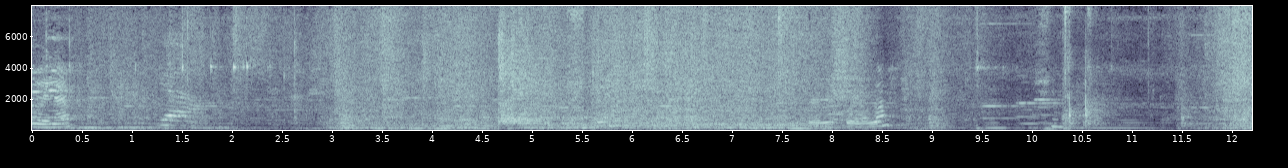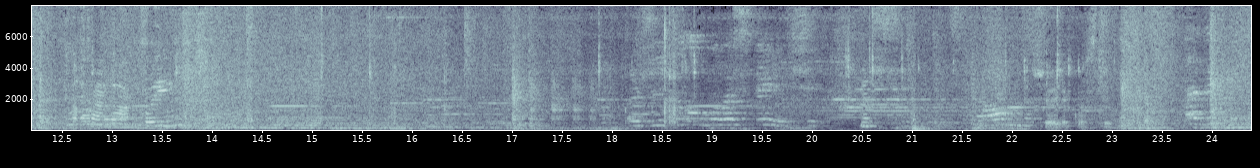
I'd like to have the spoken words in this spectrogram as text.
Şöyle. Böyle koyalım. Şunu. Bir tane daha koyayım. Şöyle göstereyim.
